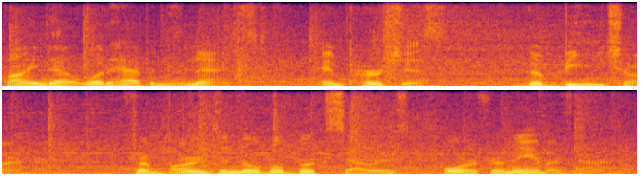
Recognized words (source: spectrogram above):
Find out what happens next and purchase The Bee Charmer from Barnes & Noble booksellers or from Amazon.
